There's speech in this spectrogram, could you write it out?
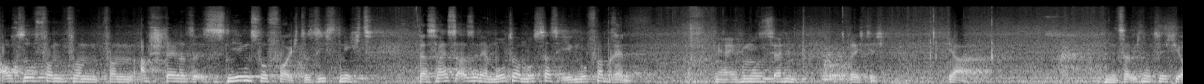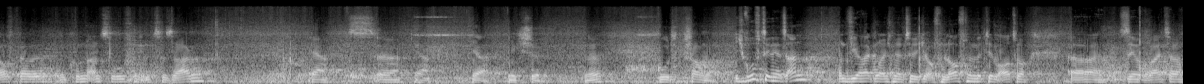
auch so vom, vom, vom Abstellen und so ist es nirgendwo feucht. Du siehst nichts. Das heißt also, der Motor muss das irgendwo verbrennen. Ja, irgendwo muss es ja hin. Richtig. Ja. Und jetzt habe ich natürlich die Aufgabe, den Kunden anzurufen, ihm zu sagen, Ja, das, äh, ja. ja, nicht schön. Ne? Gut, schauen wir. Ich rufe den jetzt an und wir halten euch natürlich auf dem Laufenden mit dem Auto. Äh, sehen wir weiter.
